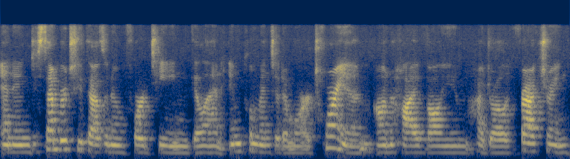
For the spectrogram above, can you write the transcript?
and in December 2014, Gallant implemented a moratorium on high volume hydraulic fracturing,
